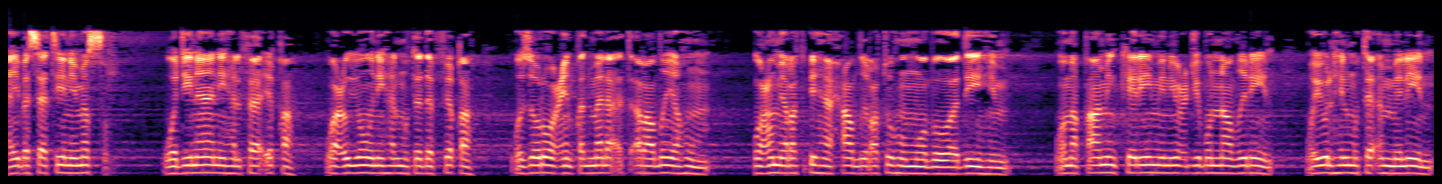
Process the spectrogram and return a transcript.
أي بساتين مصر وجنانها الفائقة وعيونها المتدفقة وزروع قد ملأت أراضيهم وعمرت بها حاضرتهم وبواديهم ومقام كريم يعجب الناظرين. ويلهي المتأملين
